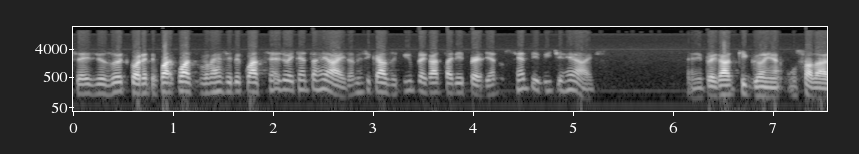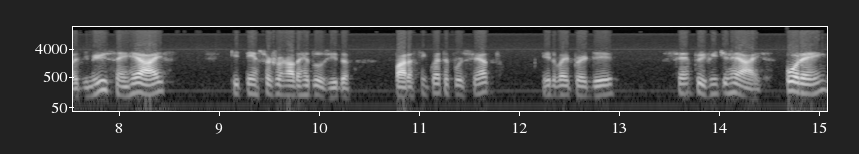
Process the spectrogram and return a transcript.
6, 18, 44, 4, vai receber 480 reais. Então, nesse caso aqui, o empregado estaria perdendo 120 reais. É um empregado que ganha um salário de 1.100 reais, que tem a sua jornada reduzida para 50%, ele vai perder 120 reais. Porém,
